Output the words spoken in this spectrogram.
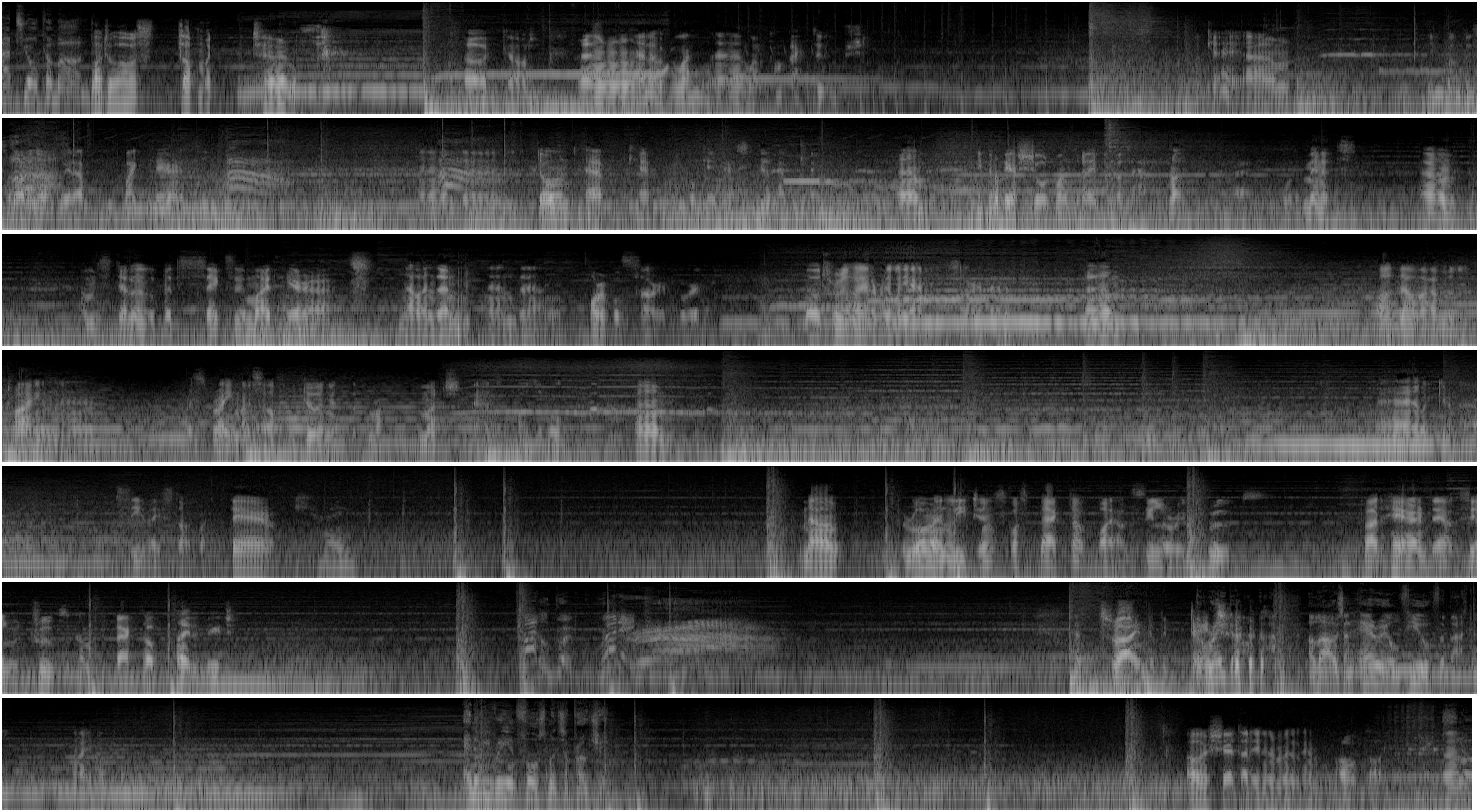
At your command. Why do I always stop my turns? oh god. Um, hello everyone, uh, welcome back to... Okay, um... We will be starting off with a fight there. And uh, we don't have cavalry. Okay, we actually do have cavalry. Um, it's gonna be a short one today because I have to run uh, 40 minutes. Um, I'm still a little bit sick, so you might hear uh, now and then, and uh, horrible sorry for it. No, truly, I really am sorry about it. Um, although I will try and uh, restrain myself from doing it as much as possible. Um, they start right there. Okay. Now, Roman legions was backed up by auxiliary troops. But here, the auxiliary troops are gonna be backed up by the legion. Battle group, ready! Trying to be dangerous. The radar map allows an aerial view of the battle. I know. Enemy reinforcements approaching. Oh shit, I didn't move him. Oh god. Um,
